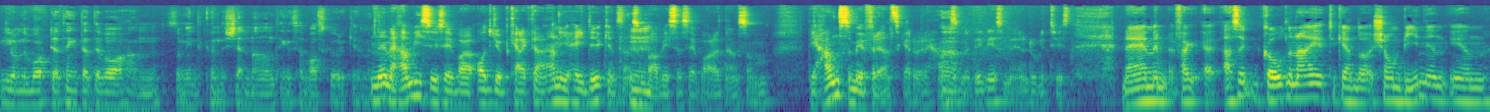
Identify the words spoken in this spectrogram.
glömde bort Jag tänkte att det var han som inte kunde känna någonting som var skurken. Men... Nej, nej, han visar ju sig vara Oddjob-karaktären. Han är ju hejduken sen som bara visar sig vara den som... Det är han som är förälskad och det är, han som är, det är det som är en rolig twist. Nej, men alltså Goldeneye tycker jag ändå, Sean Bean är en... Är en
